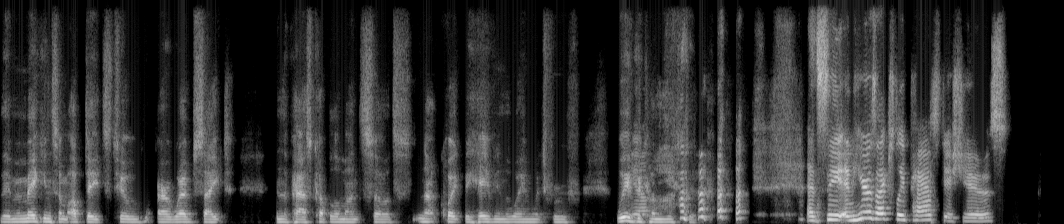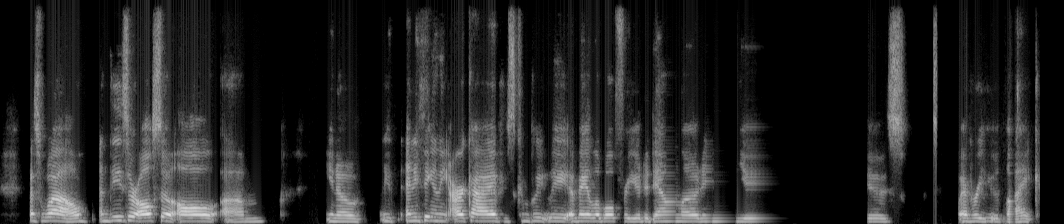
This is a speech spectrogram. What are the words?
They've been making some updates to our website in the past couple of months, so it's not quite behaving the way in which we've we've Yeah. become used to. and see, and here's actually past issues as well. And these are also all, um, you know, anything in the archive is completely available for you to download and use whatever you'd like.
